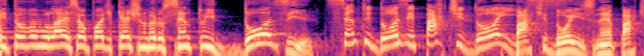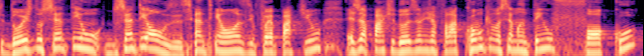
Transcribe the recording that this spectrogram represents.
Então vamos lá, esse é o podcast número 112. 112, parte 2. Parte 2, né? Parte 2 do 101, do 111. 111 foi a parte 1, essa é a parte 2, onde a gente vai falar como que você mantém o foco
